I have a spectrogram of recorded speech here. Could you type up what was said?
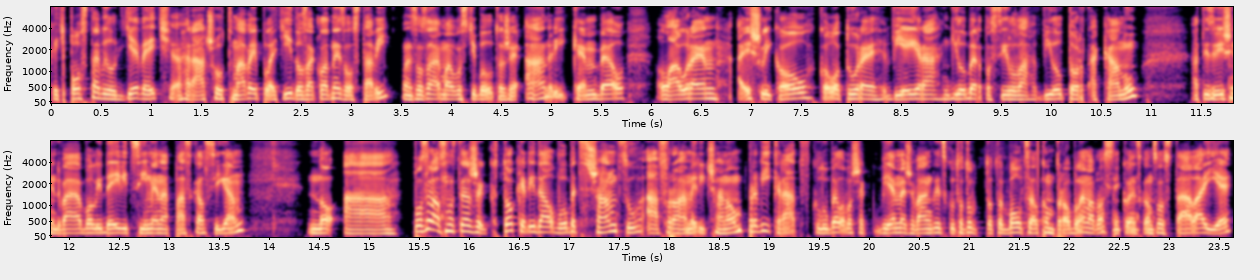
keď postavil 9 hráčov tmavej pleti do základnej zostavy. Len zo zaujímavosti bolo to, že Henry, Campbell, Lauren, Ashley Cole, Koloture, Vieira, Gilberto Silva, Wiltord a Kanu. A tí zvyšní dvaja boli David Seaman a Pascal Sigan. No a pozeral som sa teda, že kto kedy dal vôbec šancu afroameričanom prvýkrát v klube, lebo však vieme, že v Anglicku toto, toto bol celkom problém a vlastne konec koncov stále je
